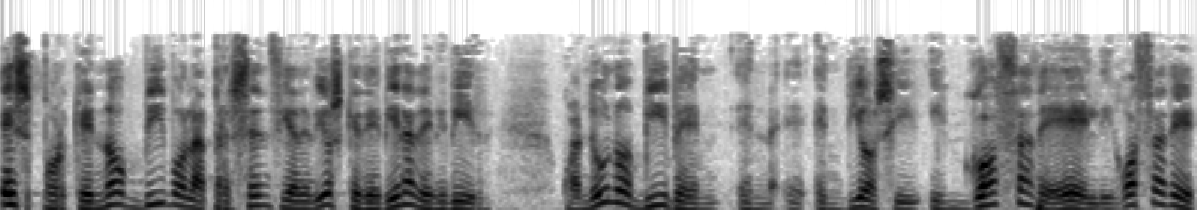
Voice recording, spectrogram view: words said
es porque no vivo la presencia de Dios que debiera de vivir. Cuando uno vive en, Dios y, goza de Él y goza de,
